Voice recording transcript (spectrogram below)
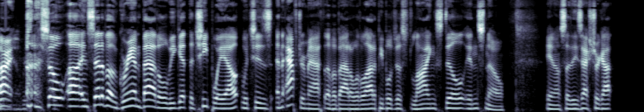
All right. So uh, instead of a grand battle, we get the cheap way out, which is an aftermath of a battle with a lot of people just lying still in snow. You know, so these extra got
